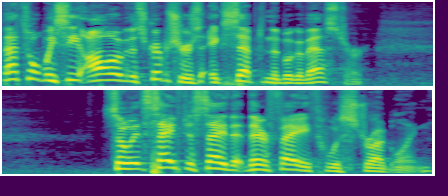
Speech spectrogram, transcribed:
That's what we see all over the scriptures except in the book of Esther. So it's safe to say that their faith was struggling.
